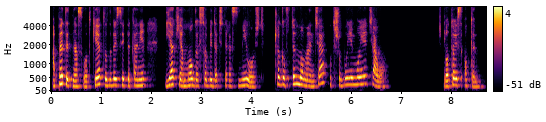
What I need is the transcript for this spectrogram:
apetyt na słodkie, to zadaj sobie pytanie, jak ja mogę sobie dać teraz miłość, czego w tym momencie potrzebuje moje ciało. Bo to jest o tym.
